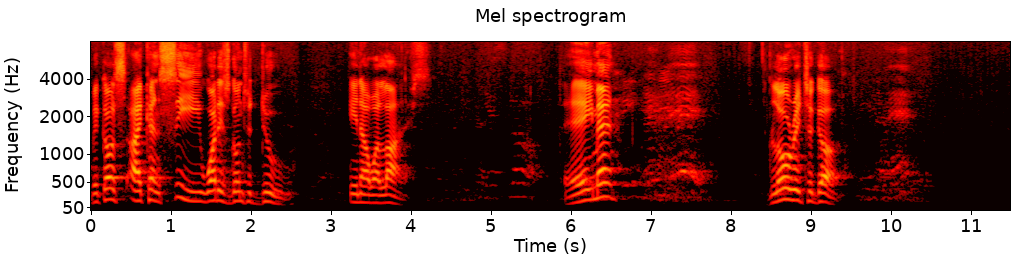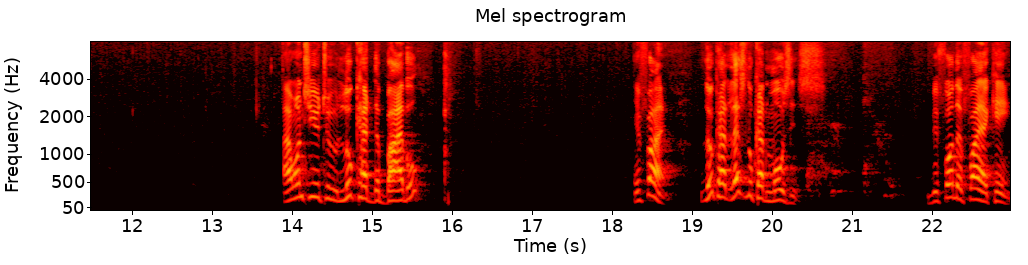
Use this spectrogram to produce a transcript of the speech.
because I can see what it's going to do in our lives. Amen. Glory to God. I want you to look at the Bible. In fact, look at let's look at Moses before the fire came.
